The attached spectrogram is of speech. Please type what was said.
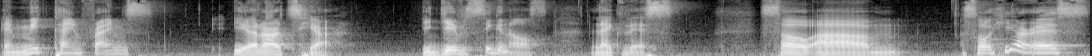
and mid time frames, it alerts here. It gives signals like this. So um, so here is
